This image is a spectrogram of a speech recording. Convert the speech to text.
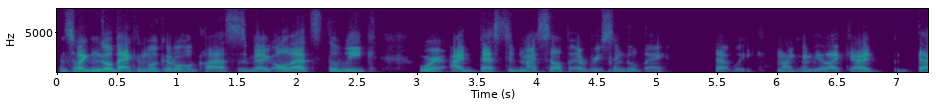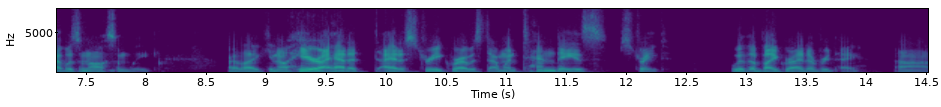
And so I can go back and look at old classes and be like, oh, that's the week where I bested myself every single day that week. And I'm not gonna be like, I that was an awesome week. Or like, you know, here I had a I had a streak where I was I went 10 days straight with a bike ride every day. Um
